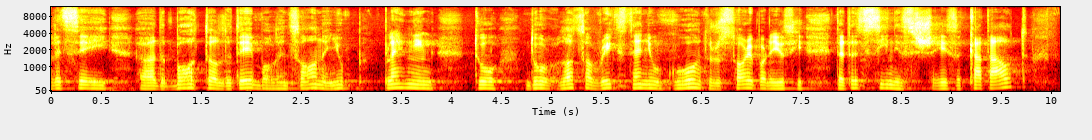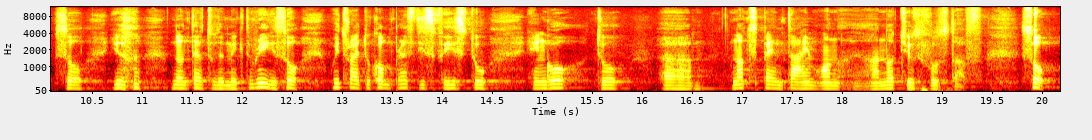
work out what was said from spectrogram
let's say, uh, the bottle, the table, and so on, and you planning to do lots of rigs, then you go to the storyboard and you see that the scene is, is cut out, so you don't have to make the rig. So we try to compress this phase to and go to um, not spend time on uh, not useful stuff. So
